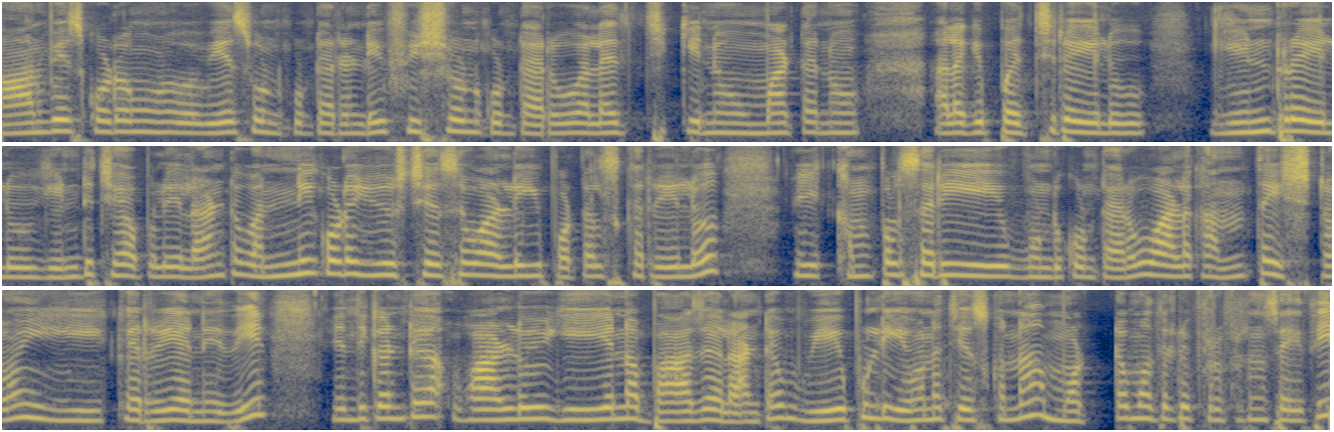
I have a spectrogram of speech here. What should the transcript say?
నాన్ వెజ్ కూడా వేసి వండుకుంటారండి. ఫిష్ వండుకుంటారు. అలాగే చికెను మటను అలాగే పచ్చిరొయ్యలు ఎండ్రొయ్యలు ఎండు చేపలు ఇలాంటివన్నీ కూడా యూస్ చేసే వాళ్ళు ఈ పొటల్స్ కర్రీలో కంపల్సరీ వండుకుంటారు. వాళ్ళకి అంత ఇష్టం ఈ కర్రీ అనేది. ఎందుకంటే వాళ్ళు ఏమైనా బాజాలు అంటే వేపుళ్ళు ఏమైనా చేసుకున్నా మొట్టమొదటి ప్రిఫరెన్స్ అయితే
